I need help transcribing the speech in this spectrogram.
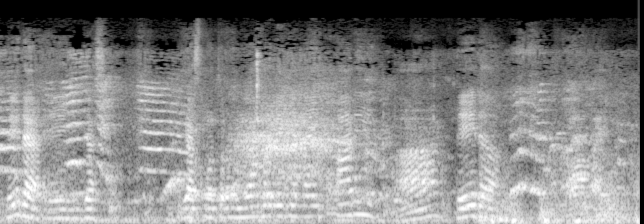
Beda, eh, gas gas motor ang rin ka naik hari. Ah, Beda. apa ini?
